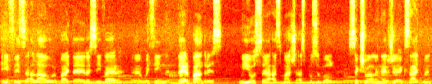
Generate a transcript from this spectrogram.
If it's allowed by the receiver uh, within their boundaries, we use uh, as much as possible sexual energy, excitement.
